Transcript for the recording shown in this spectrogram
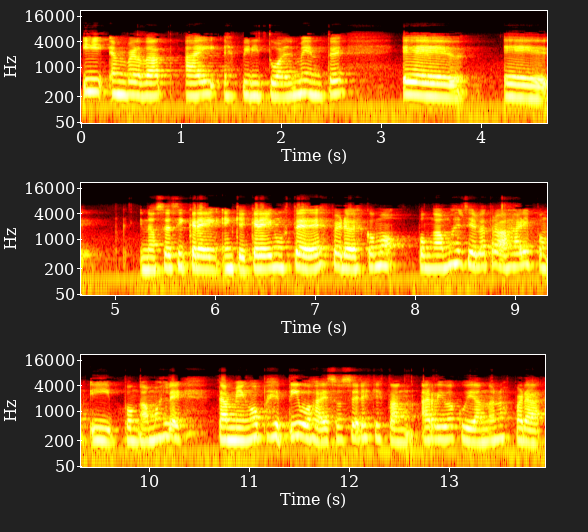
y en verdad hay espiritualmente, eh, eh, no sé si creen en qué creen ustedes, pero es como pongamos el cielo a trabajar y, pongámosle también objetivos a esos seres que están arriba cuidándonos para,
